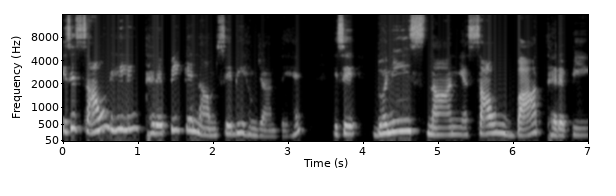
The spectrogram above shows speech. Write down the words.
इसे साउंड हीलिंग थेरेपी के नाम से भी हम जानते हैं। इसे ध्वनि, स्नान या साउंड बाथ थेरेपी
